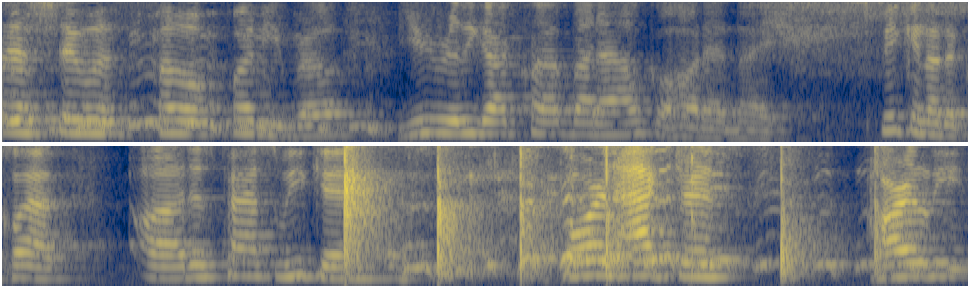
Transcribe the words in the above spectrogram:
That shit was so funny, bro. You really got clapped by the alcohol that night. Speaking of the clap, uh, this past weekend, porn actress Harley,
